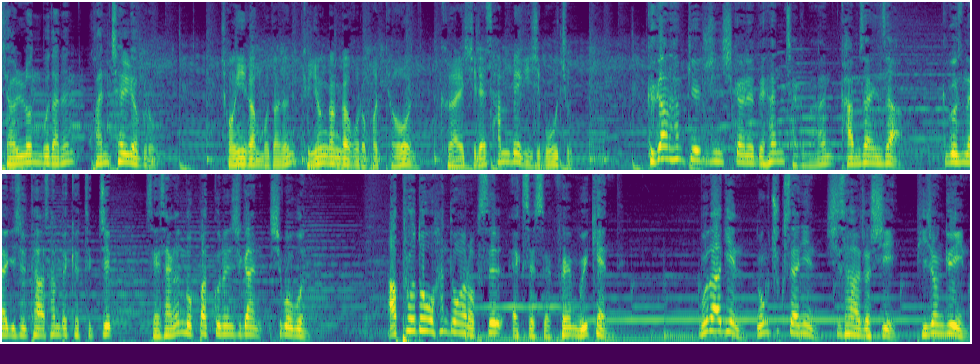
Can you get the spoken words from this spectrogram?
결론보다는 관찰력으로. 정의감보다는 균형 감각으로 버텨온 그 알실의 325주. 그간 함께 해주신 시간에 대한 자그마한 감사 인사. 그것은 알기 싫다 300회 특집 세상은 못 바꾸는 시간 15분. 앞으로도 한동안 없을 XSFM 위켄드. 문학인, 농축산인, 시사 아저씨, 비정규인,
